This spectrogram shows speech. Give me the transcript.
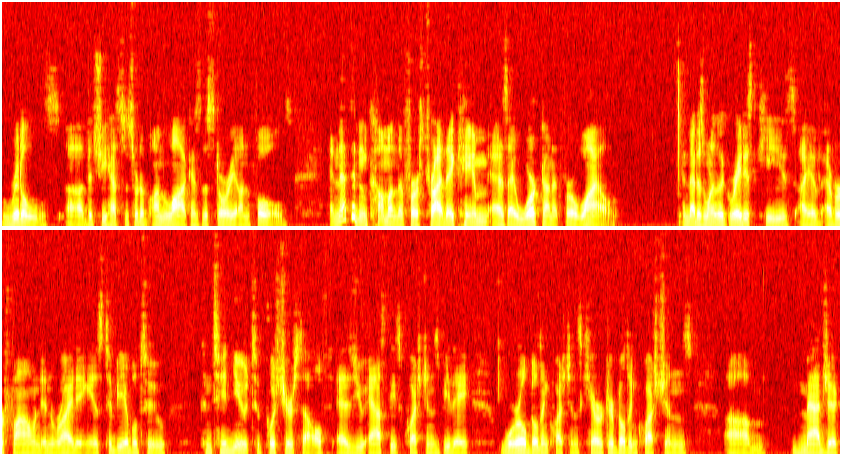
riddles uh, that she has to sort of unlock as the story unfolds. And that didn't come on the first try. They came as I worked on it for a while. And that is one of the greatest keys I have ever found in writing is to be able to continue to push yourself as you ask these questions, be they world building questions, character building questions, um, magic,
